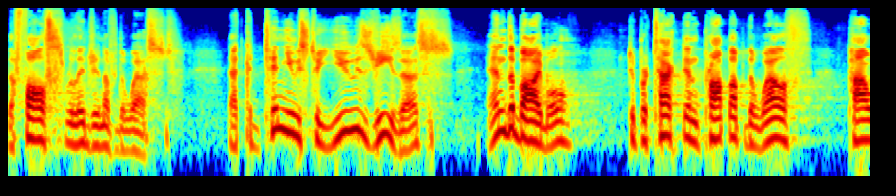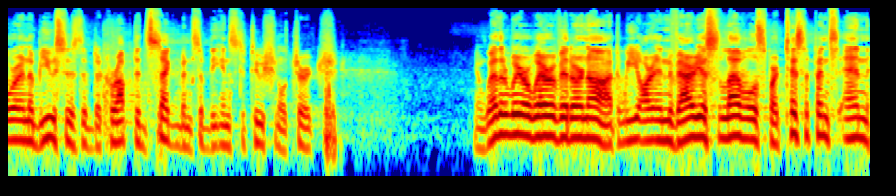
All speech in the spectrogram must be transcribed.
the false religion of the West that continues to use Jesus and the Bible to protect and prop up the wealth, power, and abuses of the corrupted segments of the institutional church. And whether we're aware of it or not, we are in various levels participants and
